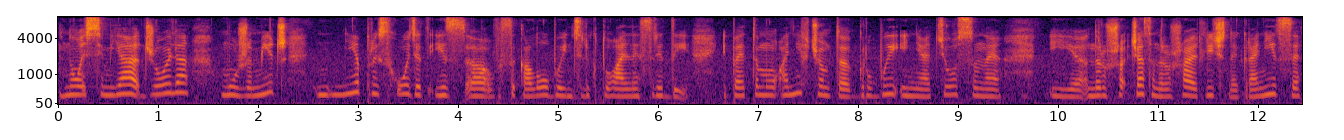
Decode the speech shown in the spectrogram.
Но семья Джоэля, мужа Мидж, не происходит из э, высоколобой интеллектуальной среды. И поэтому они в чем-то грубые и неотесанные, и наруша... часто нарушают личные границы,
